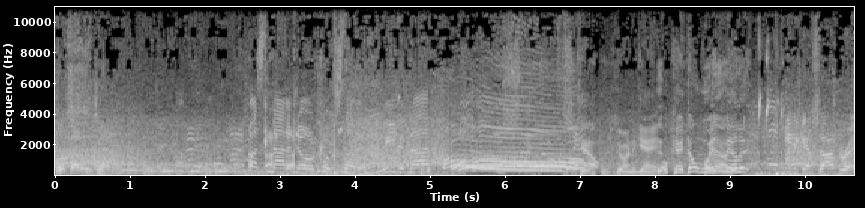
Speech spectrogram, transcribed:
slipped out of his hand. must not have known Coach Summit. We did not. Oh, oh, count during the game. Okay, don't windmill it. Heat against Andre.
